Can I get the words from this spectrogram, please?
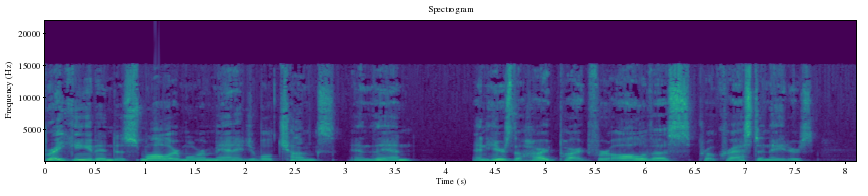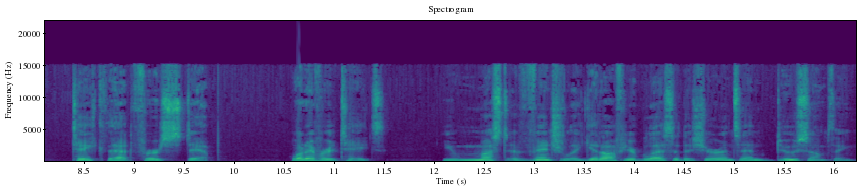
breaking it into smaller, more manageable chunks, and then, and here's the hard part for all of us procrastinators, take that first step. Whatever it takes, you must eventually get off your blessed assurance and do something.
